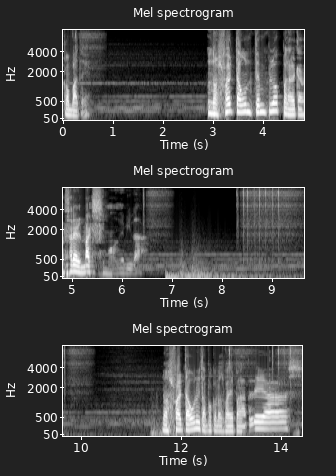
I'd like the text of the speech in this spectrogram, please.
combate. Nos falta un templo para alcanzar el máximo de vida. Nos falta uno y tampoco nos vale para peleas.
